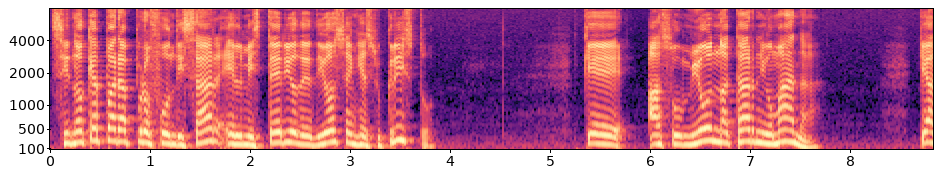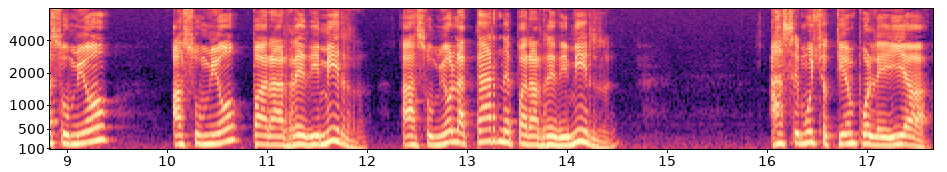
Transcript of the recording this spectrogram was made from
sino que para profundizar el misterio de Dios en Jesucristo, que asumió una carne humana, que asumió, asumió para redimir, asumió la carne para redimir. Hace mucho tiempo leía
